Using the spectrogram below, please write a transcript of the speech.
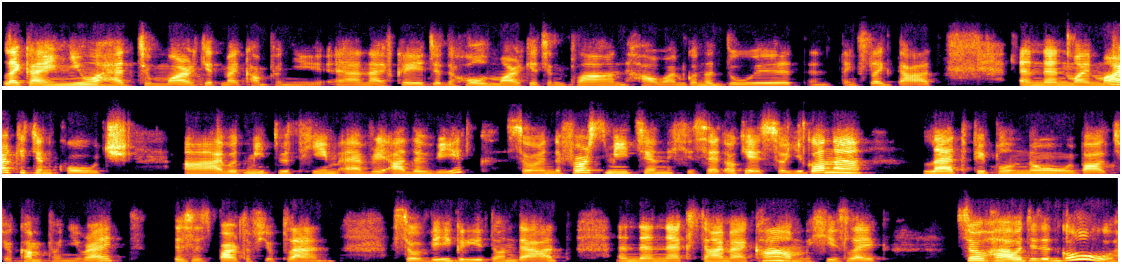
like I knew I had to market my company and I've created the whole marketing plan, how I'm going to do it, and things like that. And then my marketing coach, uh, I would meet with him every other week. So in the first meeting, he said, okay, so you're going to let people know about your company, right? This is part of your plan. So we agreed on that. And then next time I come, he's like, so how did it go?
